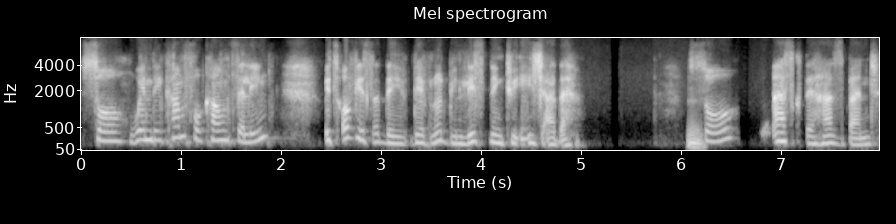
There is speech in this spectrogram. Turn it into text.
so when they come for counseling it's obvious that they, they've not been listening to each other mm. so ask the husband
